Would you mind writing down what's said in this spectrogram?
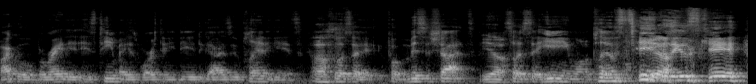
Michael berated his teammates worse than he did the guys he was playing against. So say for missing shots. Yeah. So I said he didn't want to play on his team Yeah. because he was scared.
